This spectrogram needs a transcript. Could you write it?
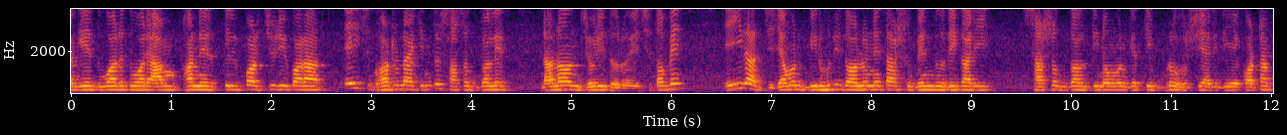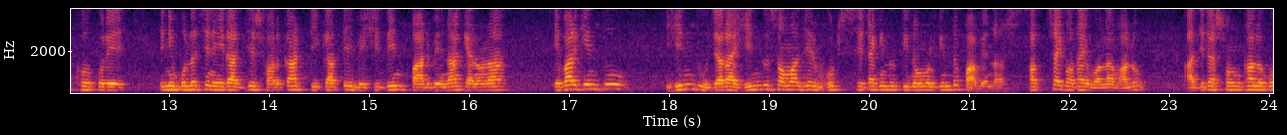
আগে দুয়ারে দুয়ারে আমফানের তিলপর চুরি করার এই ঘটনা কিন্তু শাসক দলের নানান জড়িত রয়েছে। তবে এই রাজ্যে যেমন বিরোধী দলনেতা শুভেন্দু অধিকারী, শাসক দল তৃণমূলকে তীব্র হুঁশিয়ারি দিয়ে কটাক্ষ করে তিনি বলেছেন, এই রাজ্যে সরকার টিকাতে বেশি দিন পারবে না, কেননা এবার কিন্তু হিন্দু, যারা হিন্দু সমাজের ভোট, সেটা কিন্তু তৃণমূল কিন্তু পাবে না। স্বচ্ছায় কথাই বলা ভালো। আর যেটা সংখ্যালঘু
